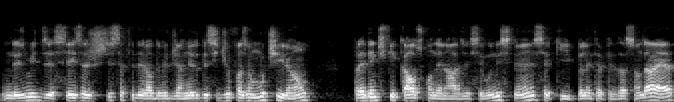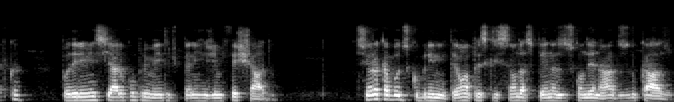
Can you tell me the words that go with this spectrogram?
em 2016 a Justiça Federal do Rio de Janeiro decidiu fazer um mutirão para identificar os condenados em segunda instância que, pela interpretação da época, poderiam iniciar o cumprimento de pena em regime fechado. O senhor acabou descobrindo então a prescrição das penas dos condenados do caso.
